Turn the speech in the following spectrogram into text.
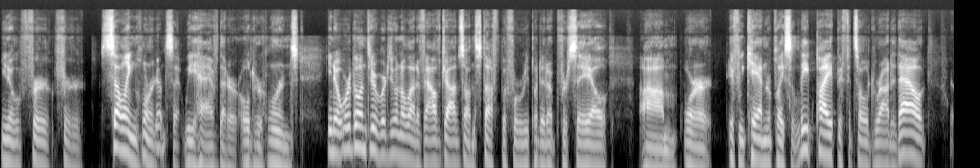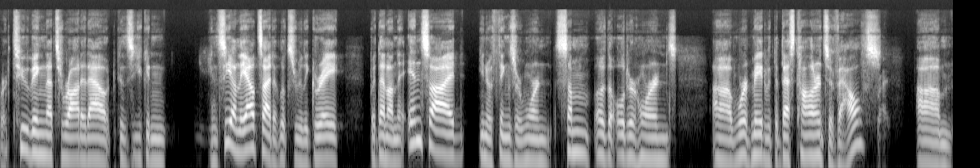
you know, for for selling horns that we have that are older horns. You know, we're going through. We're doing a lot of valve jobs on stuff before we put it up for sale, um, or if we can replace a lead pipe if it's old rotted out, or tubing that's rotted out because you can you can see on the outside it looks really great, but then on the inside, you know, things are worn. Some of the older horns uh, weren't made with the best tolerance of valves. Right. Um,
